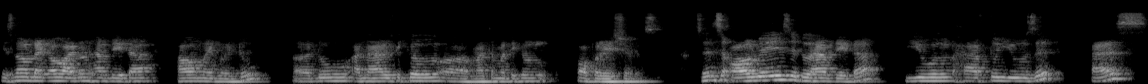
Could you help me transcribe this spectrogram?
It's not like, oh, I don't have data. How am I going to uh, do analytical uh, mathematical operations? Since always it will have data, you will have to use it as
